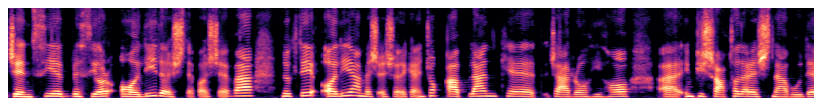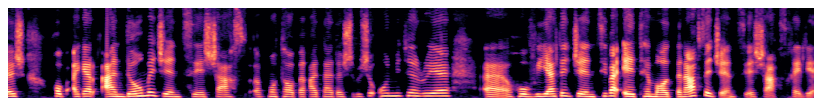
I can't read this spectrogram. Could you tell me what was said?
جنسی بسیار عالی داشته باشه. و نکته عالی هم بهش اشاره کردن چون قبلا که جراحی ها این پیشرفت ها درش نبودش خب اگر اندام جنسی شخص مطابقت نداشته باشه اون می‌تونه روی هویت جنسی و اعتماد به نفس جنسی شخص خیلی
